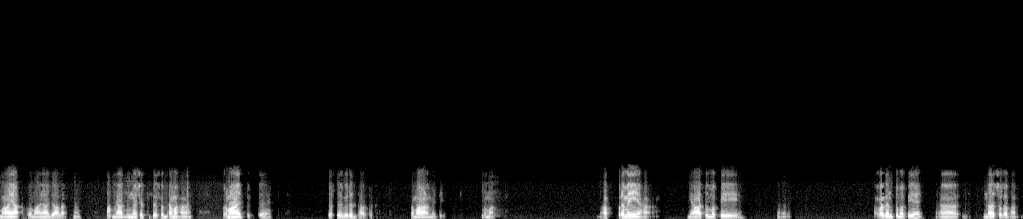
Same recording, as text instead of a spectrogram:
माया, अथवा मायाजाल। ज्ञातुं न शक्यते स भ्रमः। प्रमा इत्युक्ते, तस्य विरुद्धार्थकं प्रमाणम् इति प्रमा अप्रमेयः। ज्ञातुमपि अवगन्तुमपि न सुलभम्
